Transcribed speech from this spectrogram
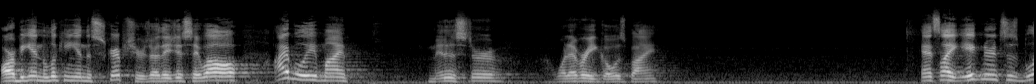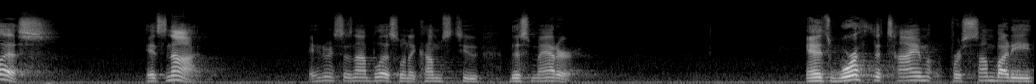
Or begin looking in the scriptures, or they just say, Well, I believe my minister, whatever he goes by. And it's like ignorance is bliss. It's not. Ignorance is not bliss when it comes to this matter. And it's worth the time for somebody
